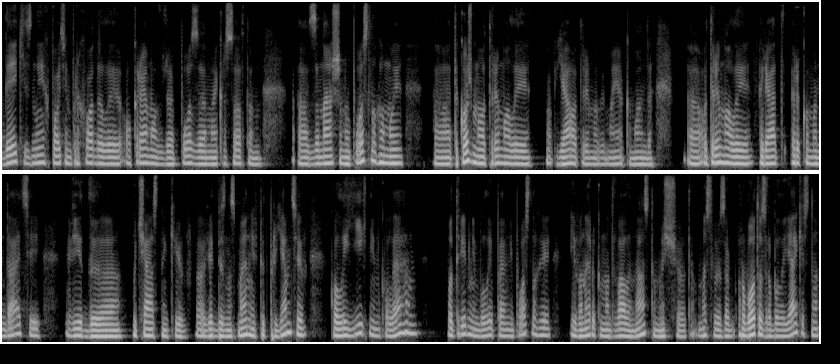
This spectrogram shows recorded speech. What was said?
Деякі з них потім приходили окремо вже поза "Майкрософтом", за нашими послугами. Також ми отримали, ну, я отримав і моя команда, отримали ряд рекомендацій від, е, учасників, е, від бізнесменів, підприємців, коли їхнім колегам потрібні були певні послуги, і вони рекомендували нас, тому що там ми свою роботу зробили якісно,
